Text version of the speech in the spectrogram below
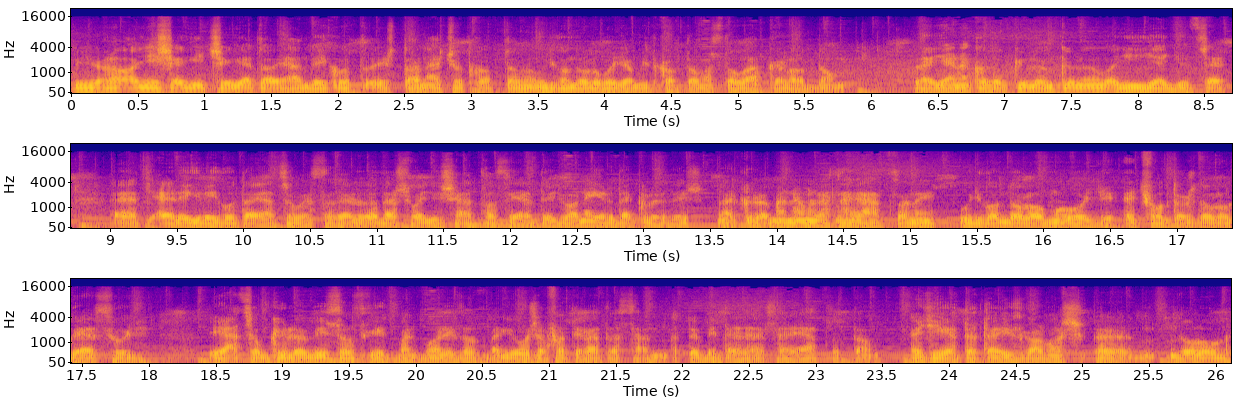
mivel ha annyi segítséget, ajándékot és tanácsot kaptam, úgy gondolom, hogy amit kaptam, azt tovább kell adnom legyenek azok külön-külön, vagy így együtt. Hát elég régóta játszom ezt az előadást, vagyis hát azt jelenti, hogy van érdeklődés, mert különben nem lehetne játszani. Úgy gondolom, hogy egy fontos dolog ez, hogy játszom külön Viszockit, meg Morizot, meg József Attilát, aztán a többit ezerszer játszottam. Egy hihetetlen izgalmas ö, dolog,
